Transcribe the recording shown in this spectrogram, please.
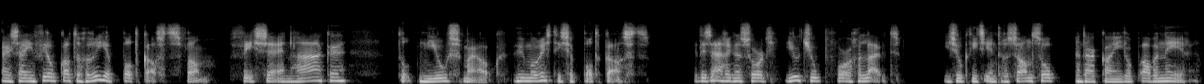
Er zijn veel categorieën podcasts, van vissen en haken tot nieuws, maar ook humoristische podcasts. Het is eigenlijk een soort YouTube voor geluid. Je zoekt iets interessants op en daar kan je op abonneren.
